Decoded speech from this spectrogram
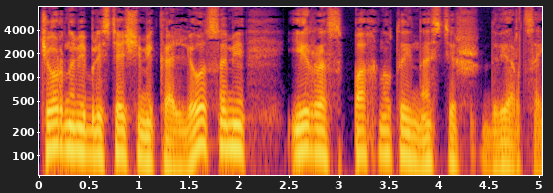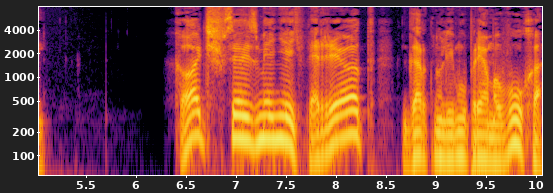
черными блестящими колесами и распахнутой настежь дверцей. «Хочешь все изменить? Вперед!» — гаркнули ему прямо в ухо,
